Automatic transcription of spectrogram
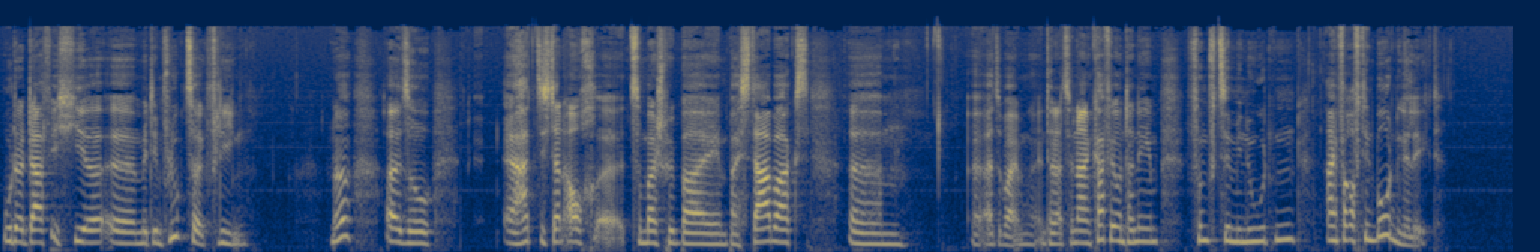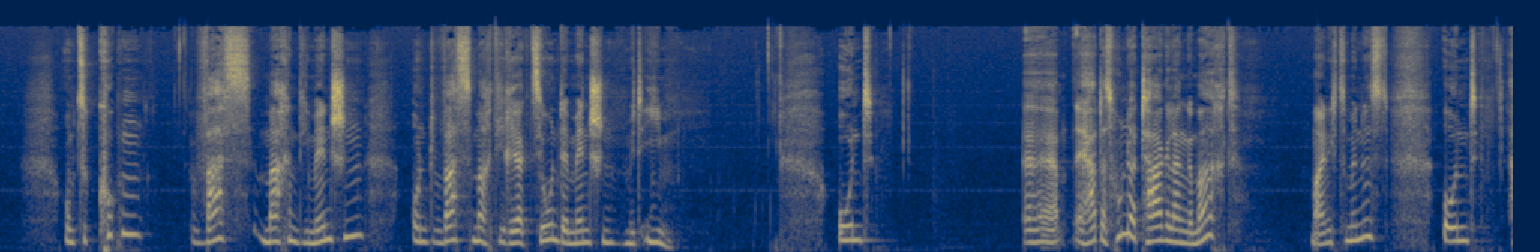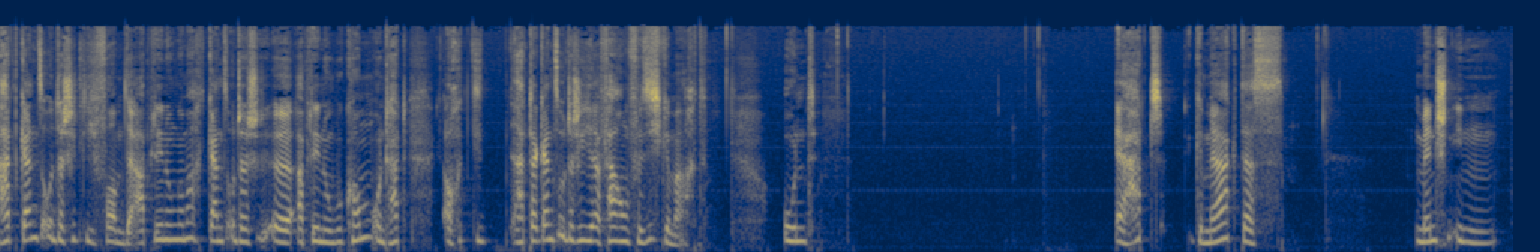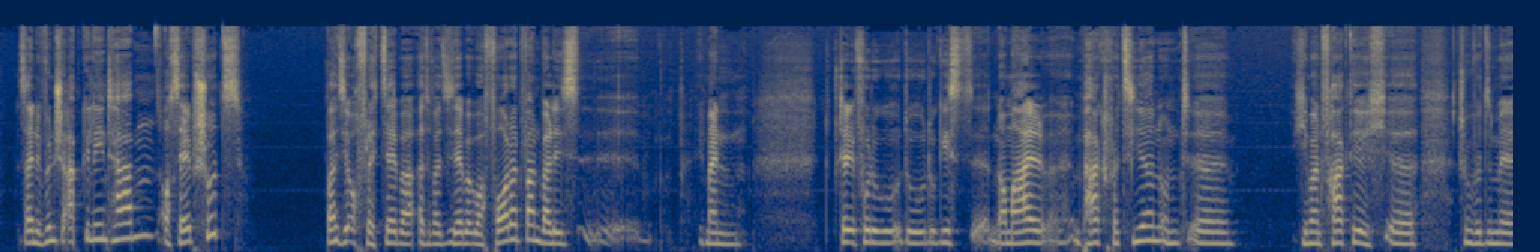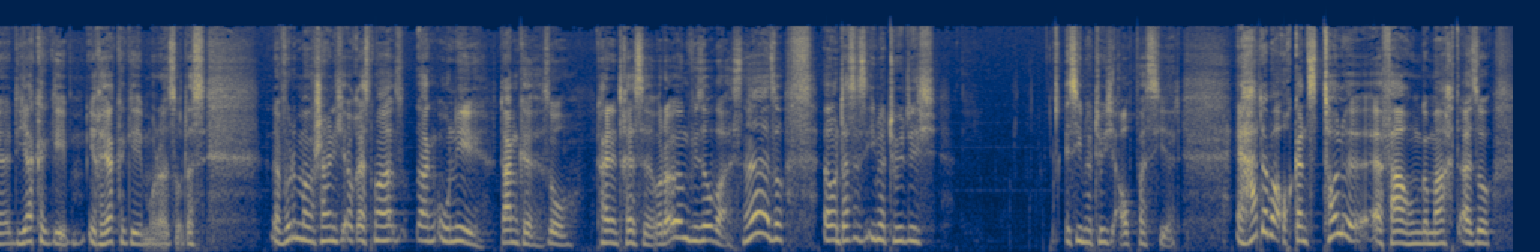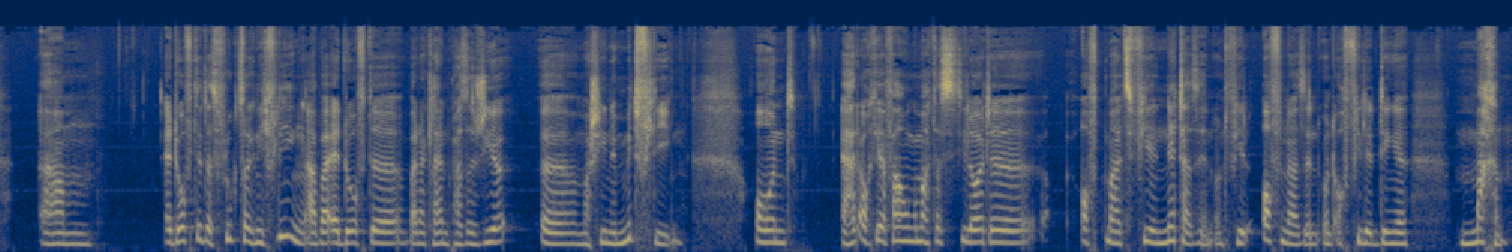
Oder darf ich hier äh, mit dem Flugzeug fliegen? Ne? Also er hat sich dann auch äh, zum Beispiel bei, bei Starbucks, ähm, äh, also beim internationalen Kaffeeunternehmen, 15 Minuten einfach auf den Boden gelegt. Um zu gucken, was machen die Menschen und was macht die Reaktion der Menschen mit ihm. Und äh, er hat das 100 Tage lang gemacht, meine ich zumindest, und hat ganz unterschiedliche Formen der Ablehnung gemacht, ganz unterschiedliche äh, Ablehnung bekommen und hat auch die, hat da ganz unterschiedliche Erfahrungen für sich gemacht. Und er hat gemerkt, dass Menschen ihn seine Wünsche abgelehnt haben, aus Selbstschutz, weil sie auch vielleicht selber, also weil sie selber überfordert waren, weil es, äh, ich meine, stell dir vor, du, du, du gehst äh, normal im Park spazieren und äh, jemand fragt dich, äh, schon würden sie mir die Jacke geben, ihre Jacke geben oder so. Das, da würde man wahrscheinlich auch erstmal sagen, oh nee, danke, so, kein Interesse oder irgendwie sowas. Ne? Also, äh, und das ist ihm natürlich, ist ihm natürlich auch passiert. Er hat aber auch ganz tolle Erfahrungen gemacht. Also, ähm, er durfte das Flugzeug nicht fliegen, aber er durfte bei einer kleinen Passagiermaschine äh, mitfliegen. Und er hat auch die Erfahrung gemacht, dass die Leute oftmals viel netter sind und viel offener sind und auch viele Dinge machen.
